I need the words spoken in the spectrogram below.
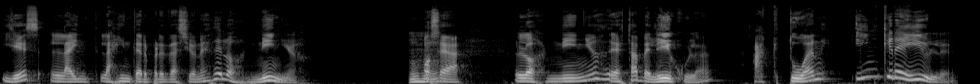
y es las interpretaciones de los niños. O sea, los niños de esta película actúan increíble.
